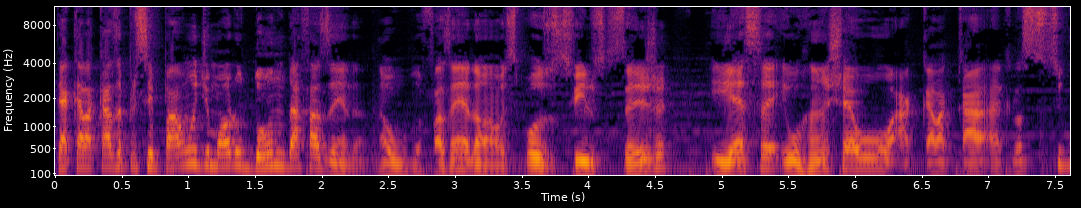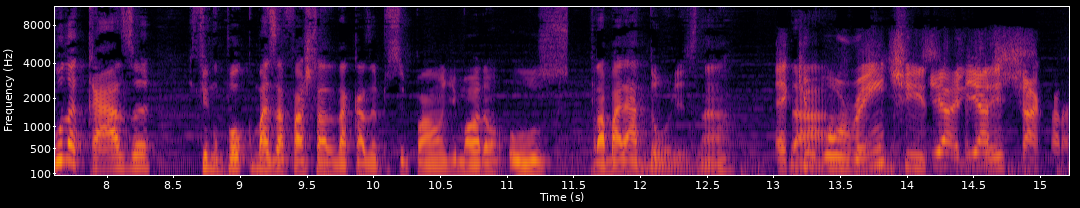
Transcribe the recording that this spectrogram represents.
tem aquela casa principal onde mora o dono da fazenda. né? O a fazenda, o esposo, os filhos, que seja. E essa, o rancho é o, aquela, aquela segunda casa que fica um pouco mais afastada da casa principal, onde moram os trabalhadores, né? É que da- o ranch. E a, e a inglês- chácara?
